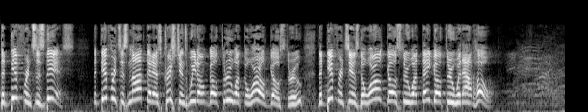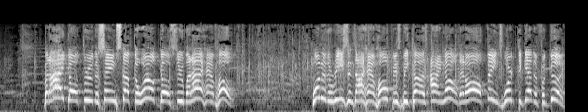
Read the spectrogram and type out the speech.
the difference is this. The difference is not that as Christians we don't go through what the world goes through. The difference is the world goes through what they go through without hope. But I go through the same stuff the world goes through, but I have hope. One of the reasons I have hope is because I know that all things work together for good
